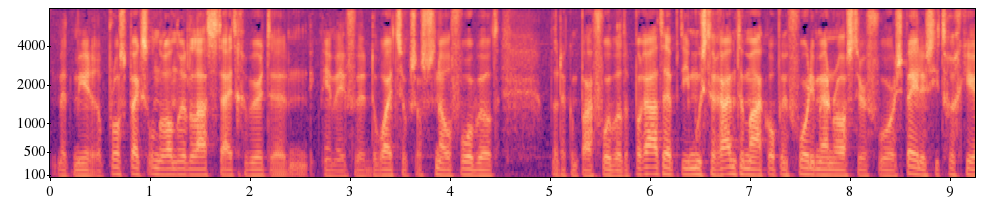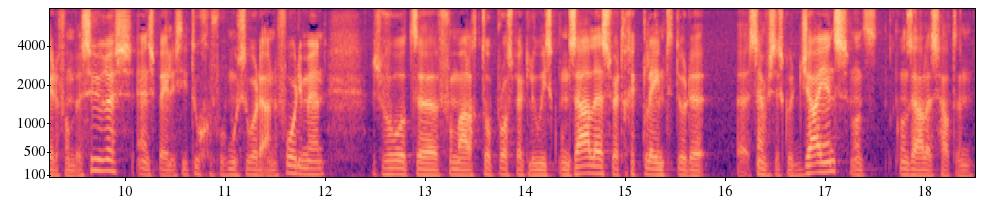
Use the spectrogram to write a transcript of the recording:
met meerdere prospects onder andere de laatste tijd gebeurd. Eh, ik neem even de White Sox als snel voorbeeld. Omdat ik een paar voorbeelden paraat heb. Die moesten ruimte maken op een 40-man roster voor spelers die terugkeerden van blessures. En spelers die toegevoegd moesten worden aan de 40-man. Dus bijvoorbeeld voormalig top prospect Luis Gonzalez werd geclaimd door de San Francisco Giants. Want Gonzalez had een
